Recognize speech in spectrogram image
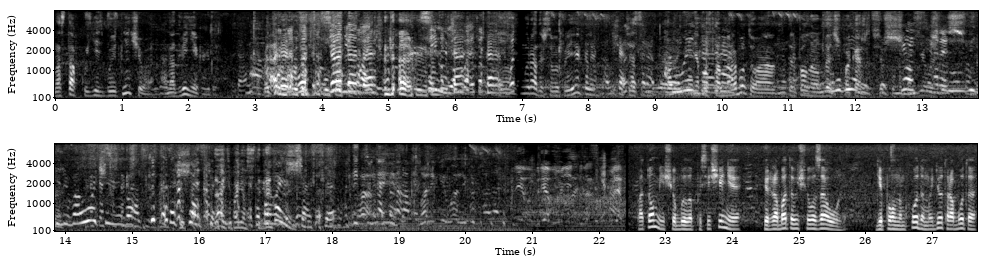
на ставку есть будет нечего, а на две некогда. А, Поэтому вот, вот- да, да, да. Да. Да, да. Вот Мы рады, что вы приехали. Сейчас А мы я просто там на работу, а Наталья Павловна вам дальше покажет все, что мы Счастье, что мы увидели воочию вас. Это счастье. Давайте пойдем Это такое счастье. Потом еще было посещение перерабатывающего завода, где полным ходом идет работа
